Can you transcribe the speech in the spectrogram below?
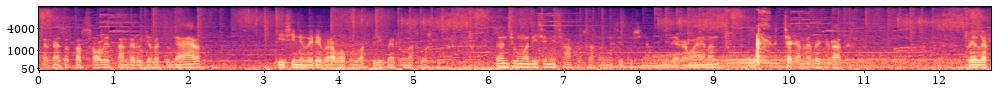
Terkacau tersolid dan jaga dunia air. Di sini WD berapapun pasti dibayar lunas bosku. Dan cuma di sini satu-satunya situs yang menyediakan layanan cek RTP gratis. Relief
